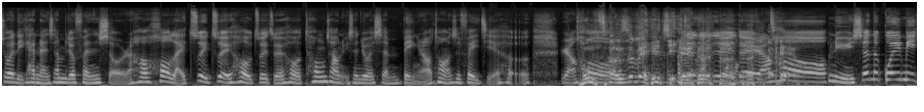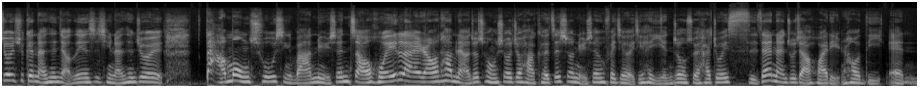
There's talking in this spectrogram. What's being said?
就会离开男生，他们就分手，然后后来最最后最最后，通常女生就会生病，然后通常是肺结核，然后通常是肺结核，对对对对，然后女生的闺蜜就会去跟男生讲这件事情，男生就会大梦初醒，把女生找回来，然后他们俩就重修就好。可是这时候女生肺结核已经很严重，所以她就会死在男主角怀里。然后 the end。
